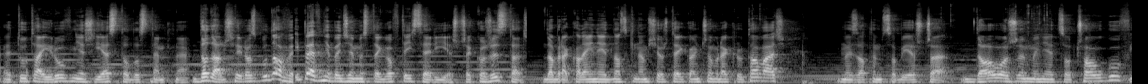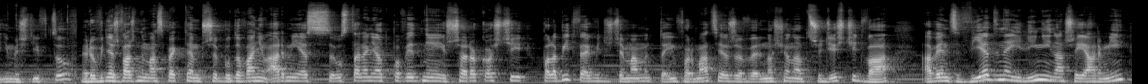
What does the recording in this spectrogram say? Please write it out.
e, tutaj również jest to dostępne do dalszej rozbudowy i pewnie będziemy z tego w tej serii jeszcze korzystać. Dobra, kolejne jednostki nam się już tutaj kończą rekrutować. My zatem sobie jeszcze dołożymy nieco czołgów i myśliwców. Również ważnym aspektem przy budowaniu armii jest ustalenie odpowiedniej szerokości pola bitwy. Jak widzicie, mamy tutaj informację, że wynosi ona 32, a więc w jednej linii naszej armii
